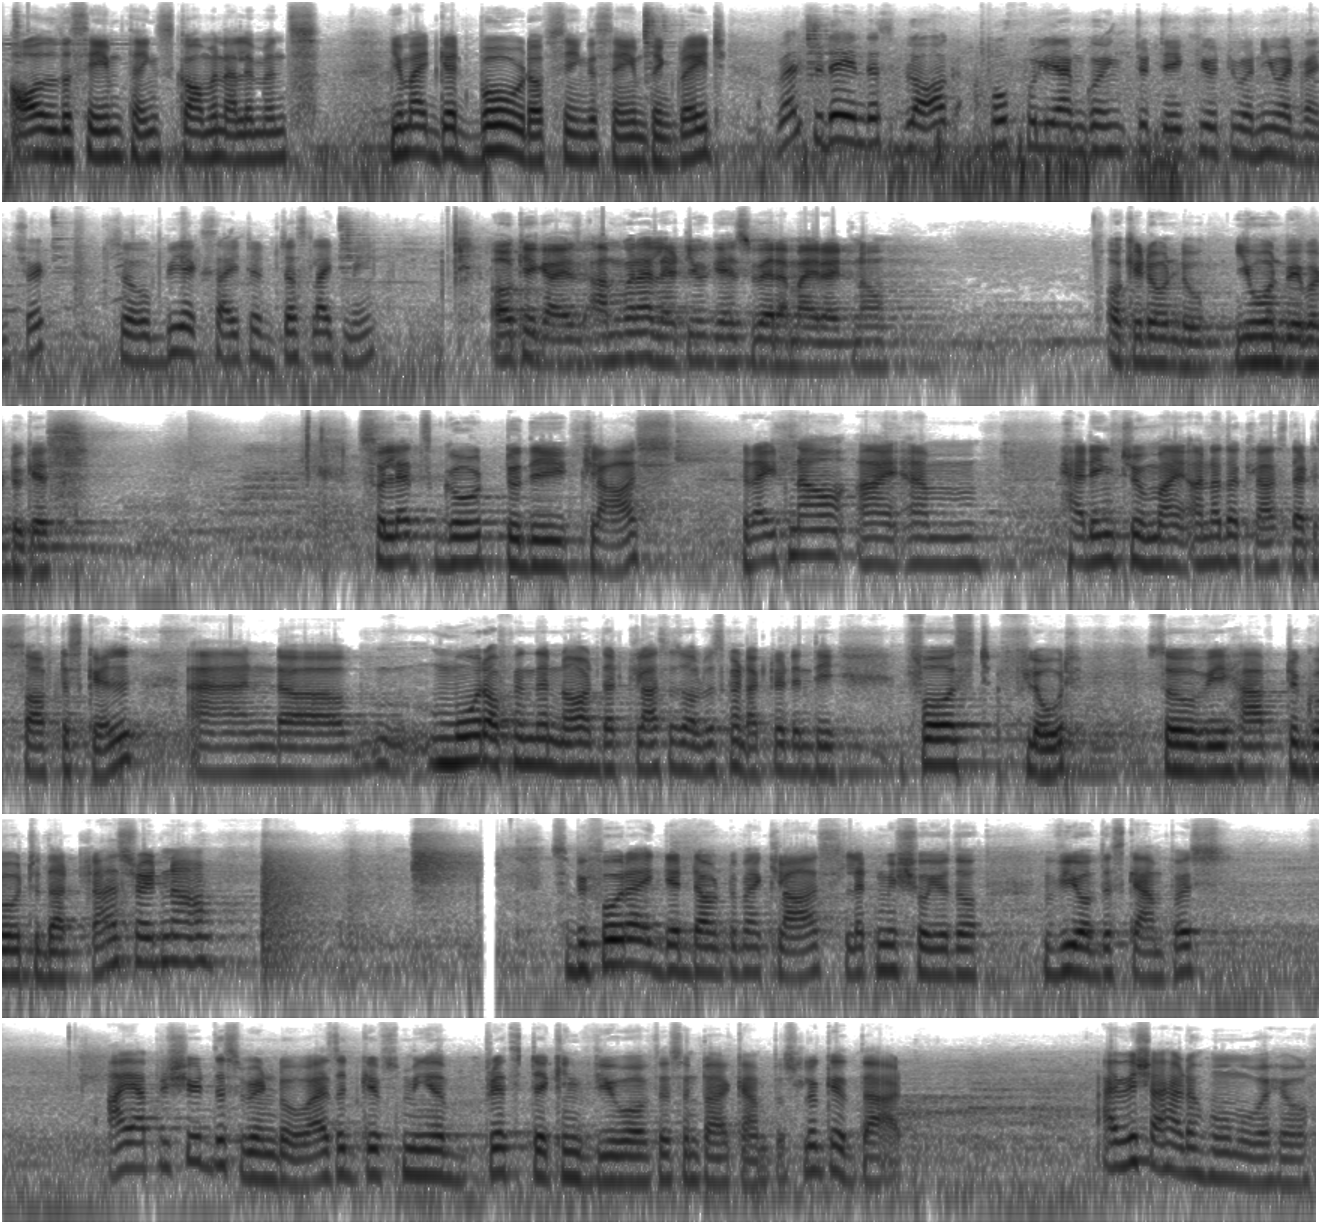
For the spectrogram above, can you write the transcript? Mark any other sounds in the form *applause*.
all the same things common elements. You might get bored of seeing the same thing right? Well today in this vlog hopefully i'm going to take you to a new adventure. So be excited just like me. Okay guys i'm gonna let you guess where am i right now okay don't do. You won't be able to guess. So let's go to the class. Right now i am heading to my another class that is soft skill. And uh, more often than not that class is always conducted in the first floor. So we have to go to that class right now. So before i get down to my class let me show you the view of this campus I appreciate this window as it gives me a breathtaking view of this entire campus. Look at that. I wish I had a home over here.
